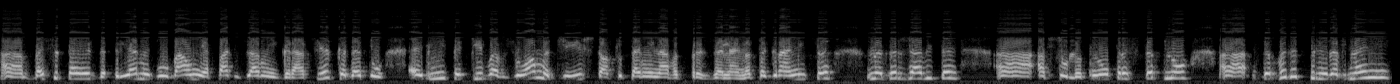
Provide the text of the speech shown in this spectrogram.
а, БСП да приеме глобалния пакт за миграция, където едни такива взломачи, защото те минават през зелената граница на държавите, а, абсолютно престъпно, а, да бъдат приравнени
